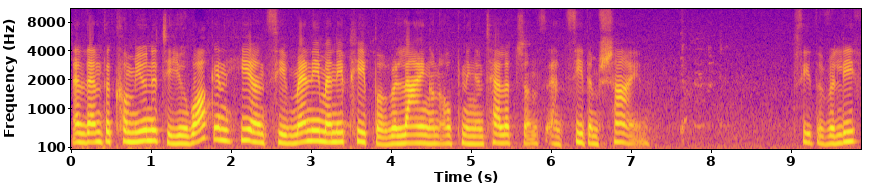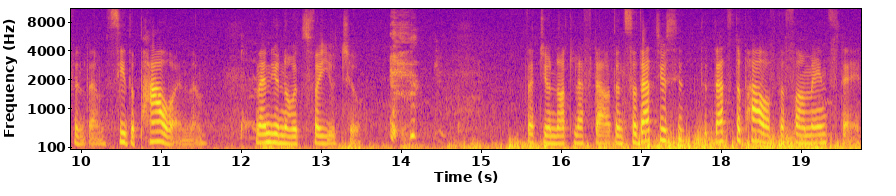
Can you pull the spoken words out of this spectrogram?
And then the community. You walk in here and see many, many people relying on opening intelligence and see them shine. See the relief in them, see the power in them. then you know it's for you too. that you're not left out. And so that you see, that's the power of the Four Mainstays.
